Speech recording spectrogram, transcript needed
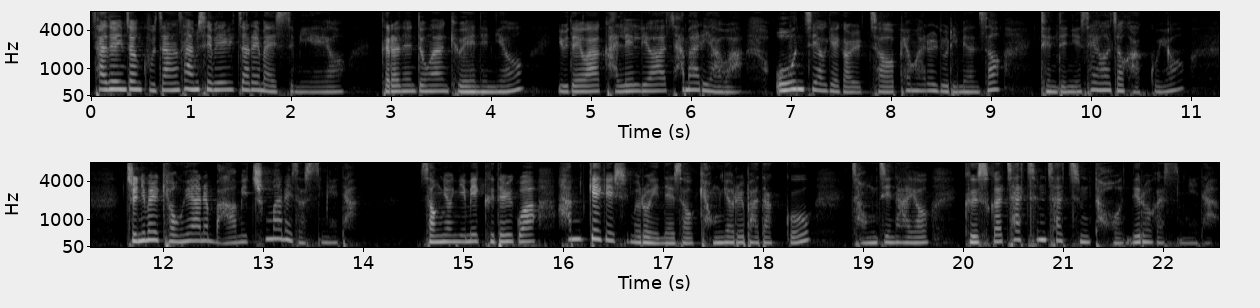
사도행전 9장 31절의 말씀이에요. 그러는 동안 교회는요. 유대와 갈릴리와 사마리아와 온 지역에 걸쳐 평화를 누리면서 든든히 세워져 갔고요. 주님을 경외하는 마음이 충만해졌습니다. 성령님이 그들과 함께 계심으로 인해서 격려를 받았고 정진하여 그 수가 차츰차츰 더 늘어갔습니다.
